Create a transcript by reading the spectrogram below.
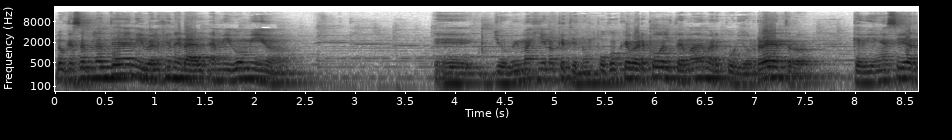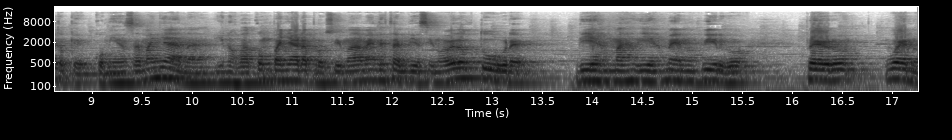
lo que se plantea a nivel general, amigo mío, eh, yo me imagino que tiene un poco que ver con el tema de Mercurio retro, que bien es cierto que comienza mañana y nos va a acompañar aproximadamente hasta el 19 de octubre, días más, días menos, Virgo, pero bueno,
